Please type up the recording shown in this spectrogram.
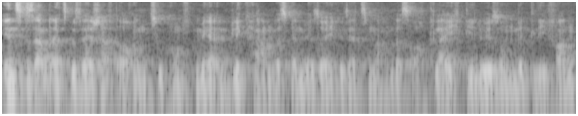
insgesamt als Gesellschaft auch in Zukunft mehr im Blick haben, dass wenn wir solche Gesetze machen, dass auch gleich die Lösungen mitliefern.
